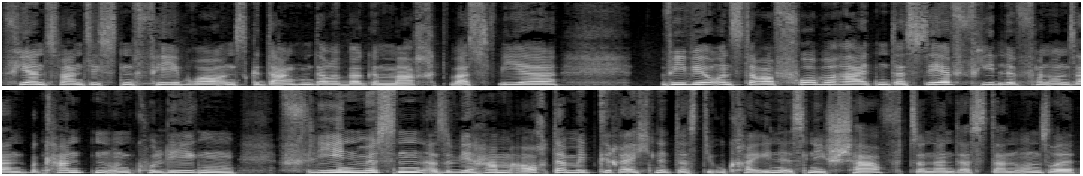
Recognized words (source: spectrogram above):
24. Februar uns Gedanken darüber gemacht, was wir wie wir uns darauf vorbereiten, dass sehr viele von unseren Bekannten und Kollegen fliehen müssen. Also wir haben auch damit gerechnet, dass die Ukraine es nicht schafft, sondern dass dann unsere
